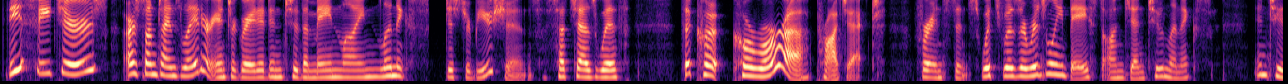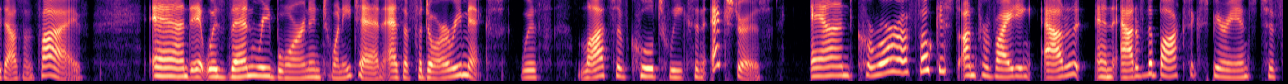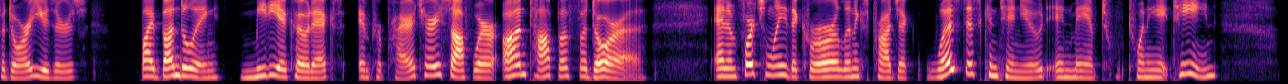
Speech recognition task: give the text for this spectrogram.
These features are sometimes later integrated into the mainline Linux distributions, such as with the Korora project, for instance, which was originally based on Gentoo Linux in 2005. And it was then reborn in 2010 as a Fedora remix with lots of cool tweaks and extras. And Korora focused on providing out an out of the box experience to Fedora users by bundling media codecs and proprietary software on top of Fedora. And unfortunately, the Korora Linux project was discontinued in May of 2018.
